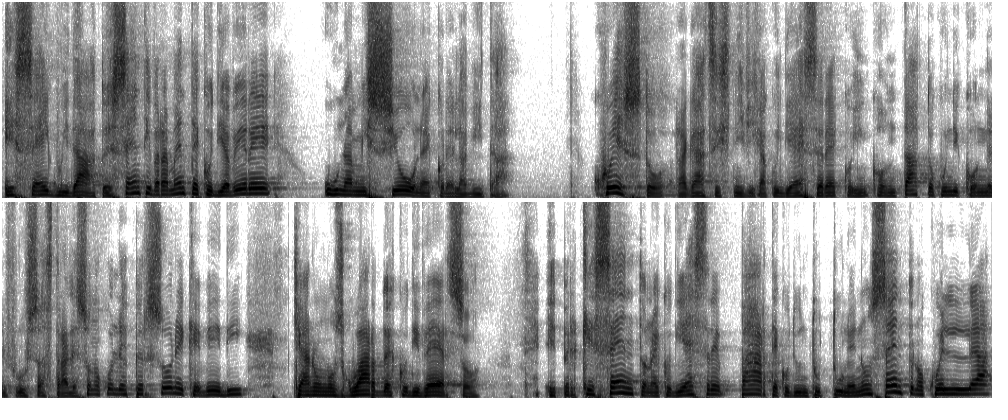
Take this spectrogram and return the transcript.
e sei guidato e senti veramente ecco, di avere una missione ecco, nella vita. Questo, ragazzi, significa quindi essere ecco, in contatto quindi, con il flusso astrale. Sono quelle persone che vedi che hanno uno sguardo ecco, diverso e perché sentono ecco, di essere parte ecco, di un tutt'uno e non sentono quella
